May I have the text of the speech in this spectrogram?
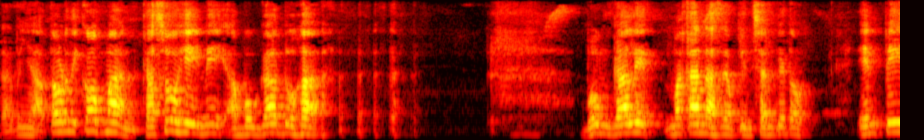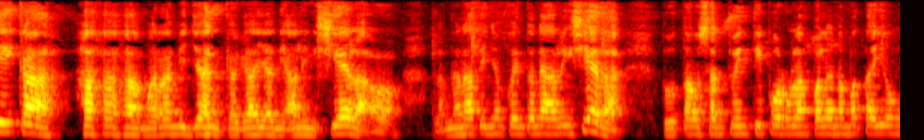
Sabi niya, Attorney Kaufman, kasuhi ni abogado ha. Buong galit, makanas na pinsan ko ito. NPA ka, ha ha ha, marami dyan, kagaya ni Aling Sheila. Oh, alam na natin yung kwento ni Aling Sheila. 2024 lang pala namatay yung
